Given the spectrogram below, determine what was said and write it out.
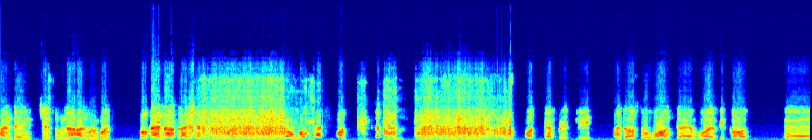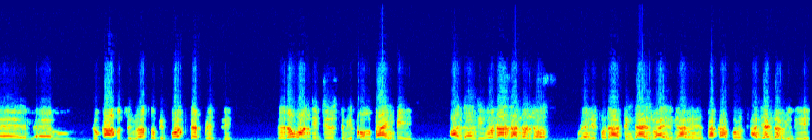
and then Chelsea will not add money. But for crying out loud, Chelsea don't want that. Not separately, and also want um, what is it called? Uh, um, Lukaku to be also be bought separately. They don't want the deals to be combined bids, and uh, the owners are not just ready for that. I think that is why we're having this back and forth. At the end of the day,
